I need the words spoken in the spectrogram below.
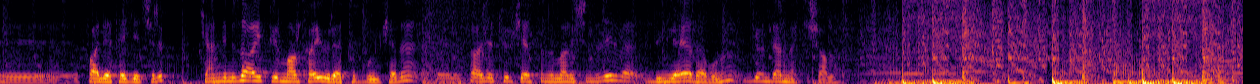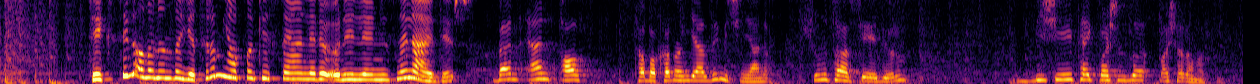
e, faaliyete geçirip kendimize ait bir markayı üretip bu ülkede e, sadece Türkiye sınırları içinde değil ve dünyaya da bunu göndermek inşallah. Tekstil alanında yatırım yapmak isteyenlere önerileriniz nelerdir? Ben en alt tabakadan geldiğim için yani şunu tavsiye ediyorum. Bir şeyi tek başınıza başaramazsınız.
